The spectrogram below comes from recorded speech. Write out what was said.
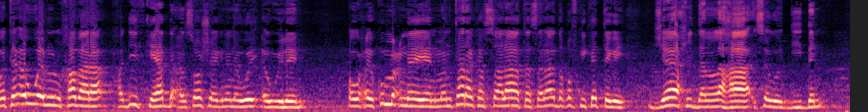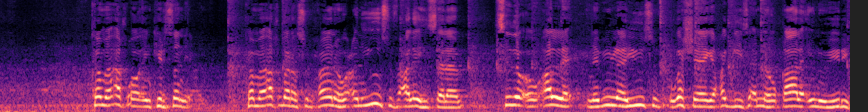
wata'awalu lkhabara xadiidkii hadda aan soo sheegnana way awileen oo waxay ku macneeyeen man taraka salaata salaadda qofkii ka tegey jaaxidan lahaa isagoo diidan. Kamaa oo inkirsan yani kamaa akhbara subxaanahu can yuusuf calayhi اsalaam sida uu alleh nebiyullaahi yuusuf uga sheegay xaggiisa annahu qaala inuu yidhi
